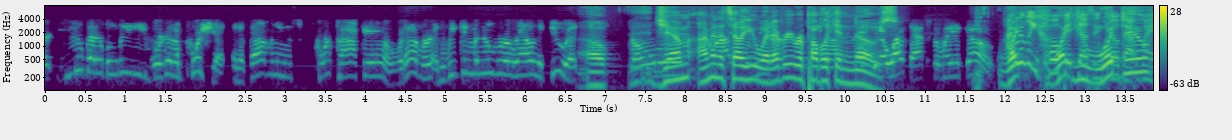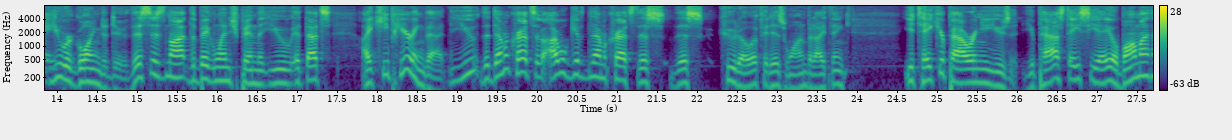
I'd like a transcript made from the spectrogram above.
Are, you better believe we're going to push it. And if that means court packing or whatever, and we can maneuver around to do it. Oh, don't Jim, I'm going to tell you what every us. Republican You knows. know what? That's the way it goes. What, really hope what it you doesn't would go that do, way. you were going to do. This is not the big linchpin that you. It, that's I keep hearing that you, the Democrats. I will give the Democrats this this kudo if it is one, but I think you take your power and you use it. You passed ACA. Obama,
